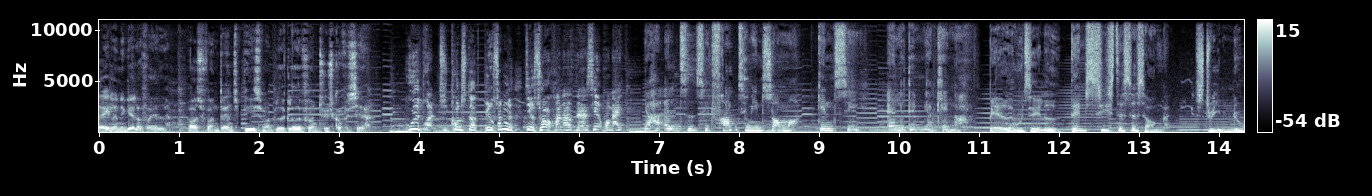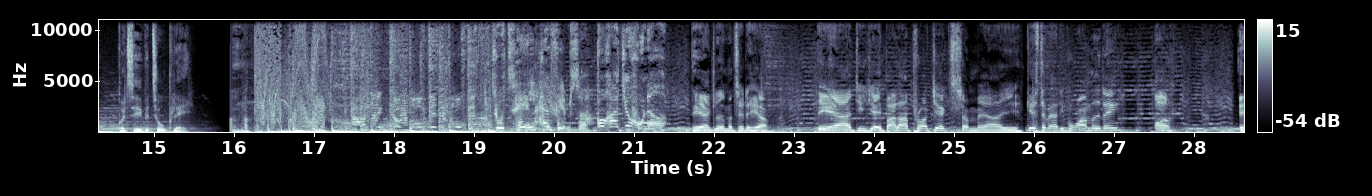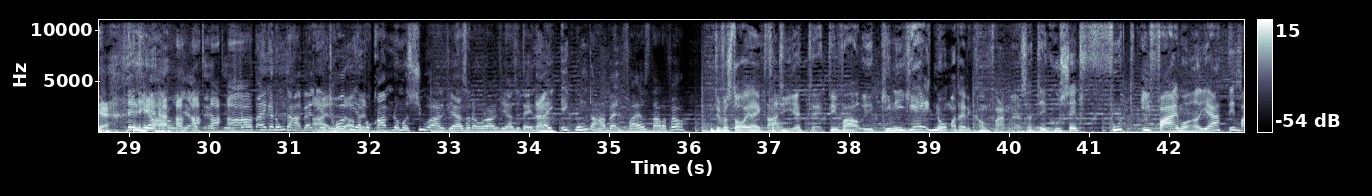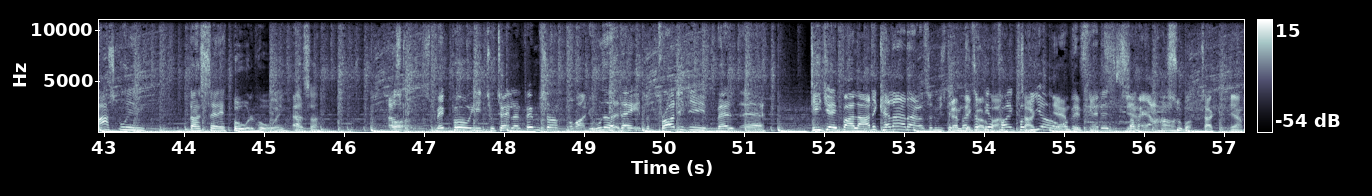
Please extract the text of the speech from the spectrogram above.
Reglerne gælder for alle. Også for en dansk pige, som er blevet glad for en tysk officer. Udbrændt til kunstner. Det er jo sådan, direktør Conradsen, han ser på mig. Jeg har altid set frem til min sommer. Gense alle dem, jeg kender. Badehotellet den sidste sæson. Stream nu på TV2 Play. Total 90'er på Radio 100. Det jeg glæder mig til det her. Det er DJ Ballard Project, som er øh, gæstevært i programmet i dag. Og Ja. den her ja. har du her. Det, det er sjovt, der ikke er nogen, der har valgt. Jeg I tror, vi er program nummer 77 eller 78 i dag. Der Ja. er ikke, ikke nogen, der har valgt Firestarter før. Men Det forstår jeg ikke, Nej. fordi at, øh, det var et genialt nummer, da det kom frem. Altså, det kunne sætte fod i fejmåret. Ja, det var sgu en, der et bål på, ikke? Altså, Og smæk på i Total 90'er på Radio 100 i dag. The Prodigy, valgt af DJ Ballard. Det kalder jeg dig altså nu i stedet jamen, det så bliver folk forvirret over, hvem det er er fint. det, som ja. er her. Super, tak. Ja.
